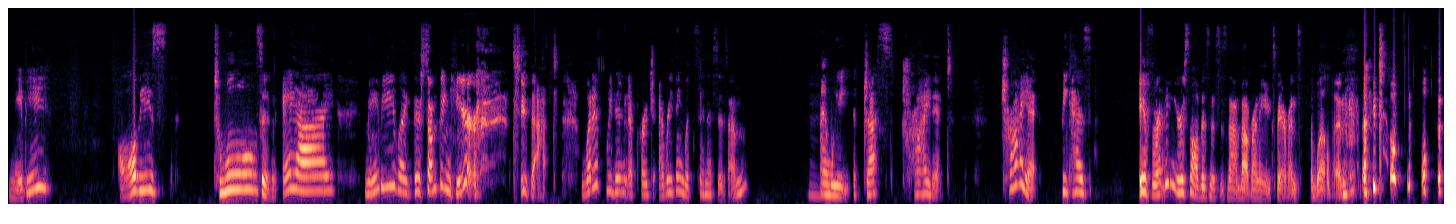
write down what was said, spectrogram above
maybe all these tools and AI, maybe like there's something here to that. What if we didn't approach everything with cynicism mm. and we just tried it? Try it because if running your small business is not about running experiments, well, then I don't know what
